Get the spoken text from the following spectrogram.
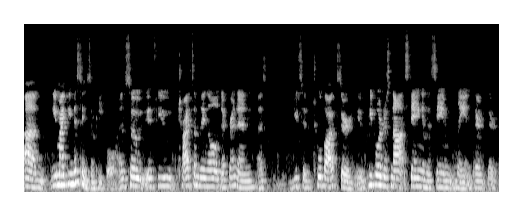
um, you might be missing some people. And so, if you try something a little different, and as you said, toolbox, or you know, people are just not staying in the same lane. They're they're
